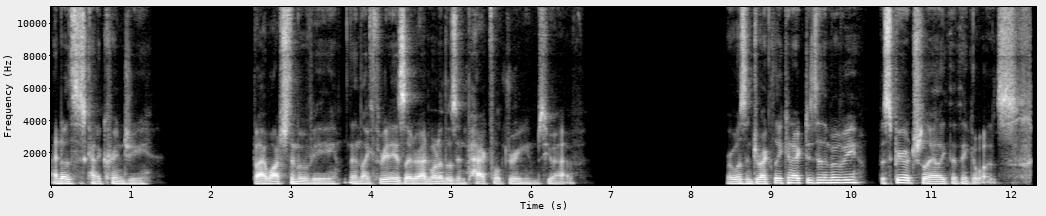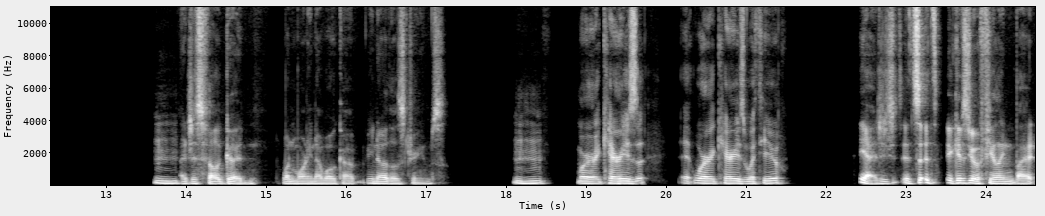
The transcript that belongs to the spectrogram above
I know this is kind of cringy, but I watched the movie and like three days later, I had one of those impactful dreams you have. Where it wasn't directly connected to the movie, but spiritually, I like to think it was. mm-hmm. I just felt good one morning. I woke up. You know those dreams. mm-hmm. Where it carries it where it carries with you. Yeah, it it's, it's it gives you a feeling but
